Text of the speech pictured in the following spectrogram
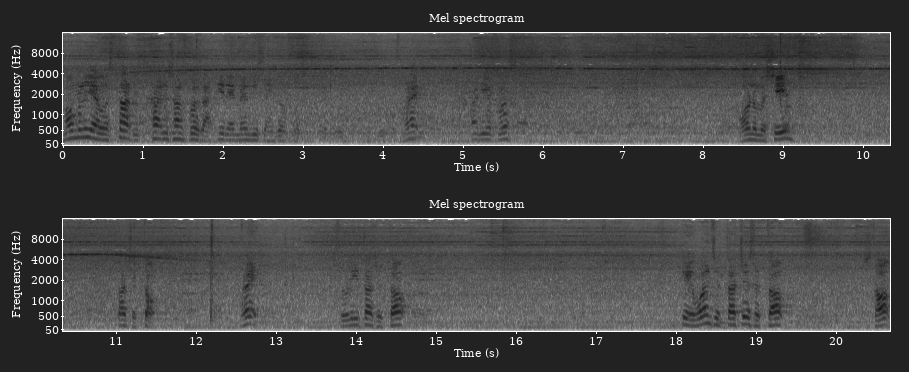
Normally I will start to cut this one first, uh, 8 mm this angle first. Alright, cut here first. On the machine, touch the top. Right? Slowly touch the top. Okay, once it touches the top, stop.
